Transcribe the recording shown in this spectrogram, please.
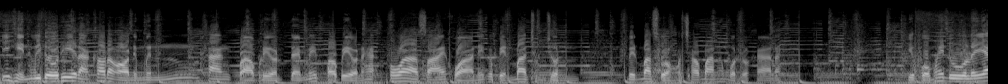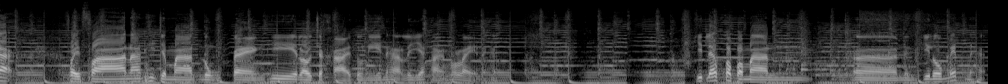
ที่เห็นวิดีโอที่ทางเข้าทางออกเนี่ยเหมือนทางเปล่าเปลี่ยวแต่ไม่เปล่าเปลี่ยวนะฮะเพราะว่าซ้ายขวานี่ก็เป็นบ้านชุมชน เป็นบ้านสวนของชาวบ้านทั้งหมดลูกค้านะเดี๋ยวผมให้ดูระยะไฟฟ้านะที่จะมาลงแปลงที่เราจะขายตรงนี้นะฮะระยะทางเท่าไหร่นะครับคิดแล้วก็ประมาณเอ่อหนึ่งกิโลเมตรนะฮะ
